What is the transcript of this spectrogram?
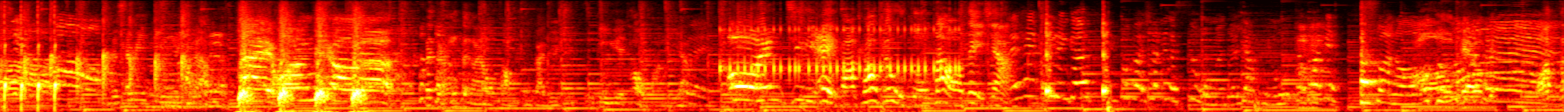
幸福哦。这下面太荒谬了！在等等啊，我仿佛感觉去住订阅套房一样。对。O M G，哎，把靠给我走到哦这一下。哎嘿，玉林哥，外面算哦哦。，OK OK，我知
